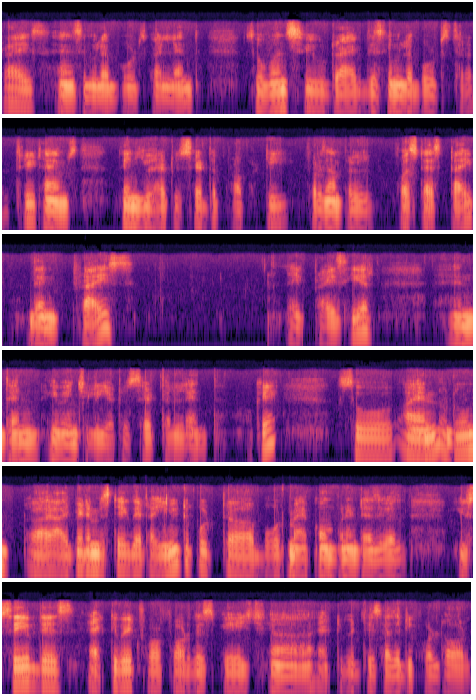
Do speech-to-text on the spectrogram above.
price and similar boats by length. So once you drag the similar boats th three times then you have to set the property for example first as type then price like price here and then eventually you have to set the length okay? So and don't I, I made a mistake that you need to put the boat map component as well you save this activate for for this page uh, activate this as a default org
